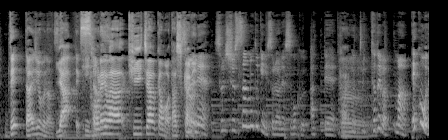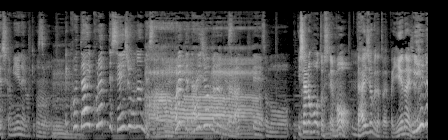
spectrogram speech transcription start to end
「で大丈夫なんですか?」って聞いたそれは聞いちゃうかも確そかに、れね。それ出産の時にそれはねすごくあって例えばまあエコーでしか見えないわけですよ、うん。でこれ大これって正常なんですか？これって大丈夫なんですか？って。その医者の方としてもね大丈夫だとやっぱ言えないじゃないで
